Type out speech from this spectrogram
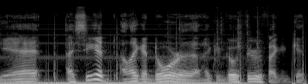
Yeah, I see a like a door that I could go through if I could get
